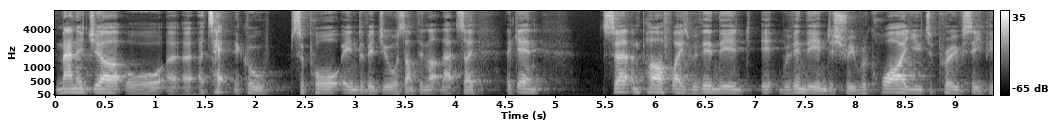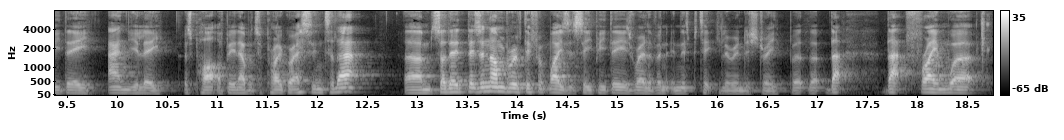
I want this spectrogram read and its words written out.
manager or a, a, technical support individual or something like that. So again, certain pathways within the within the industry require you to prove CPD annually as part of being able to progress into that. Um, so there, there's a number of different ways that CPD is relevant in this particular industry, but that that, that framework.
